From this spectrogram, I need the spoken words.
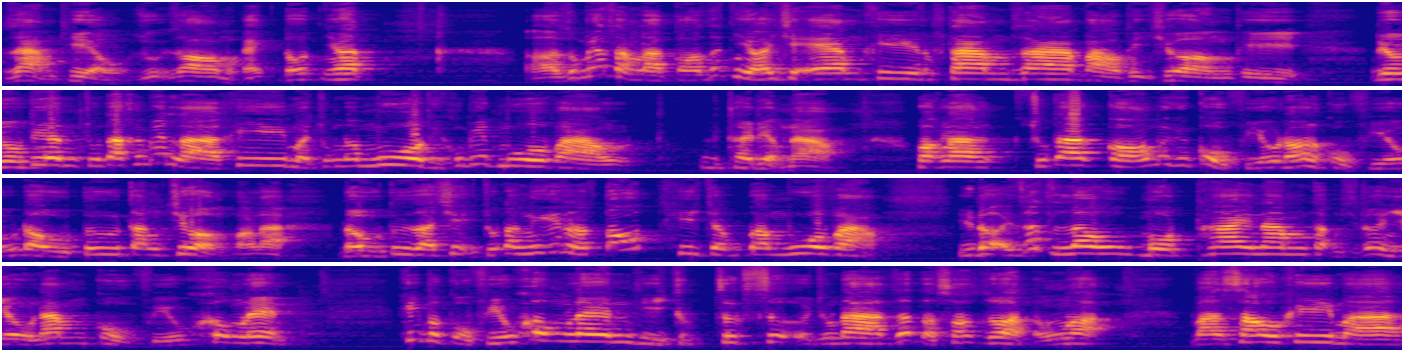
giảm thiểu rủi ro một cách tốt nhất. À, Dũng biết rằng là có rất nhiều anh chị em khi tham gia vào thị trường thì điều đầu tiên chúng ta không biết là khi mà chúng ta mua thì không biết mua vào thời điểm nào. Hoặc là chúng ta có một cái cổ phiếu đó là cổ phiếu đầu tư tăng trưởng hoặc là đầu tư giá trị chúng ta nghĩ là nó tốt khi chúng ta mua vào thì đợi rất lâu một hai năm thậm chí là nhiều năm cổ phiếu không lên khi mà cổ phiếu không lên thì thực, thực sự chúng ta rất là sót ruột đúng không ạ? Và sau khi mà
